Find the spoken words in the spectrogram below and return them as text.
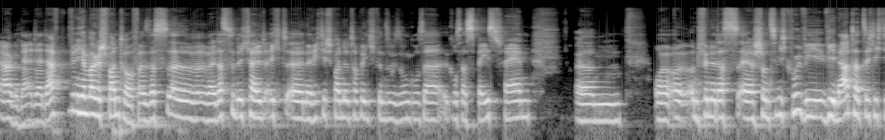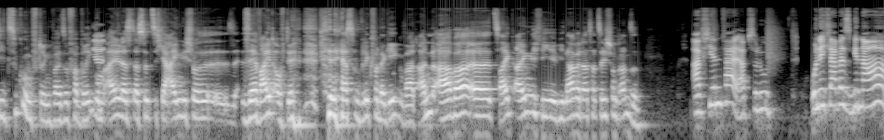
Ja, da, da, da bin ich ja mal gespannt drauf. Also das, äh, weil das finde ich halt echt äh, eine richtig spannende Topic. Ich bin sowieso ein großer, großer Space-Fan. Ähm, und, und, finde das äh, schon ziemlich cool, wie, wie nah tatsächlich die Zukunft dringt, weil so Fabriken ja. im All, das, das hört sich ja eigentlich schon äh, sehr weit auf den, den ersten Blick von der Gegenwart an, aber äh, zeigt eigentlich, wie, wie nah wir da tatsächlich schon dran sind. Auf jeden Fall, absolut. Und ich glaube, es ist genau,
